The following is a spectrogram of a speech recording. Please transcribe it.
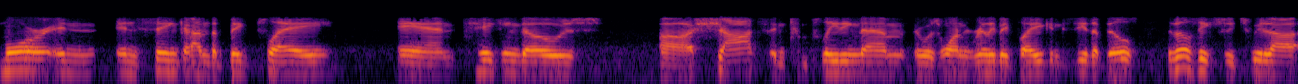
more in in sync on the big play and taking those uh, shots and completing them. There was one really big play. You can see the Bills. The Bills actually tweeted out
